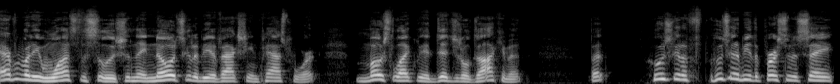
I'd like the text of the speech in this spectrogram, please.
Everybody wants the solution. They know it's going to be a vaccine passport, most likely a digital document. But who's going to who's going to be the person to say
